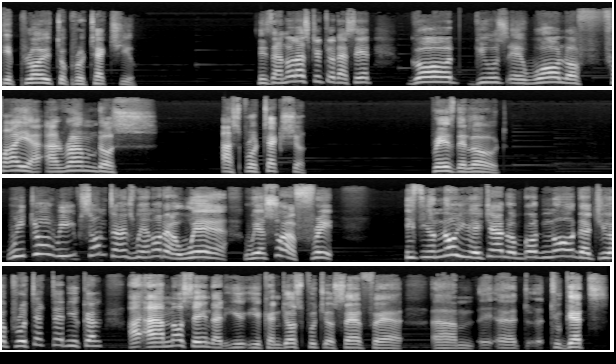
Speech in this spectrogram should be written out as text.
deployed to protect you. There's another scripture that said, God builds a wall of fire around us as protection. Praise the Lord. We don't, we sometimes we are not aware. We are so afraid. If you know you're a child of God, know that you are protected. You can, I, I am not saying that you, you can just put yourself uh, um, uh, to, to, get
